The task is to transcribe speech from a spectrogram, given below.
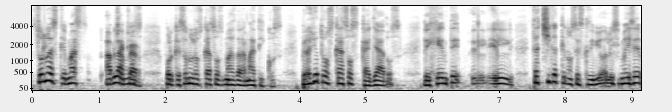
Son las que más hablamos porque son los casos más dramáticos. Pero hay otros casos callados de gente. esta chica que nos escribió, Luis, y me dice,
